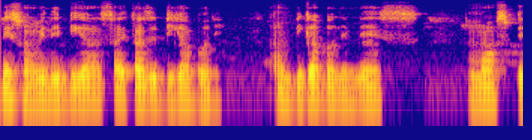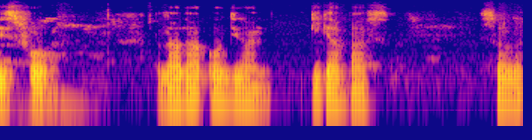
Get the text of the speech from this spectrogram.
this one with the bigger size it has a bigger body. And bigger body means more space for louder audio and bigger bass. So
